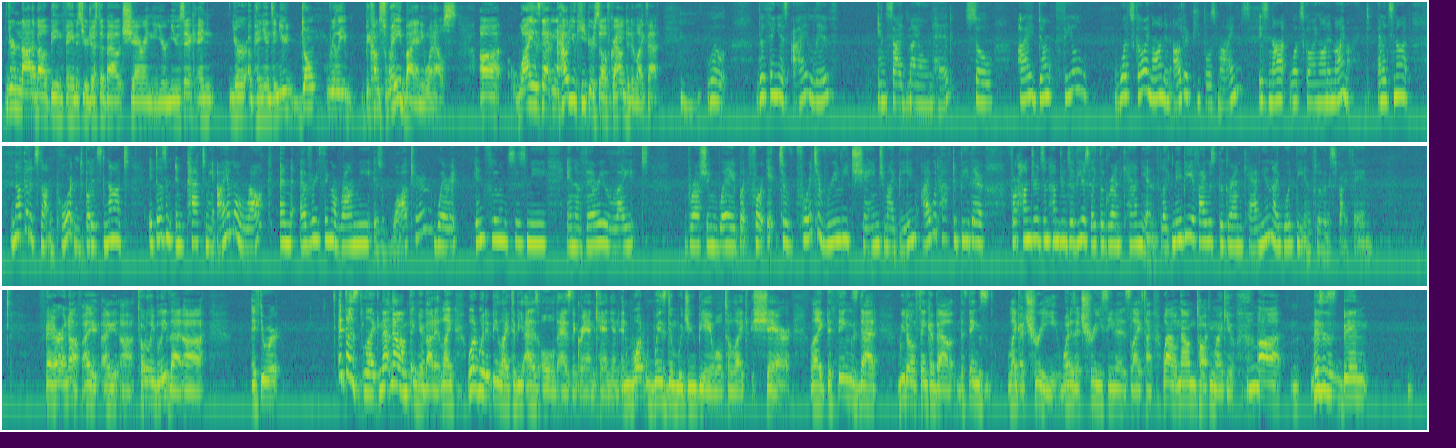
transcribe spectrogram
you're not about being famous you're just about sharing your music and your opinions and you don't really become swayed by anyone else uh, why is that and how do you keep yourself grounded like that Well, the thing is, I live inside my own head, so I don't feel what's going on in other people's minds is not what's going on in my mind. And it's not not that it's not important, but it's not it doesn't impact me. I am a rock and everything around me is water where it influences me in a very light brushing way. But for it to for it to really change my being i would have to be there for hundreds and hundreds of years like the grand canyon. Like maybe if i was the grand canyon i would be influenced by fame fair enough. I i uh, totally believe that. Uh, if you were it does like now, now i'm thinking about it like what would it be like to be as old as the grand canyon? And what wisdom would you be able to like share? Like the things that we don't think about the things like a tree. What is a tree seen in its lifetime? Wow now i'm talking like you. Uh, this has been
